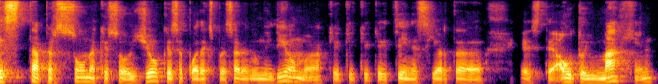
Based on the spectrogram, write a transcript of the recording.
esta persona que soy yo, que se puede expresar en un idioma, que, que, tiene cierta este, autoimagen,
